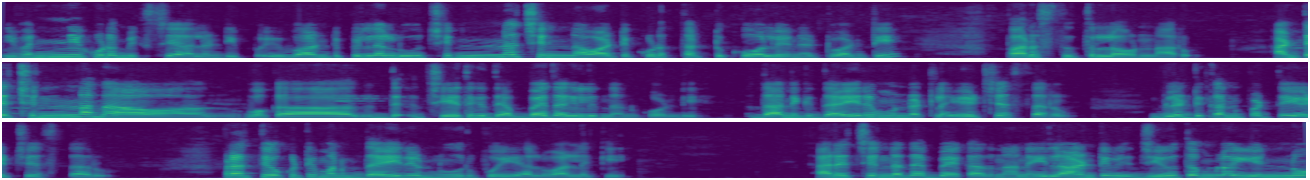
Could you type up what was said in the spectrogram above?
ఇవన్నీ కూడా మిక్స్ చేయాలండి. ఇప్పు- ఇలాంటి పిల్లలు చిన్న చిన్న వాటికి కూడా తట్టుకోలేనటువంటి పరిస్థితుల్లో ఉన్నారు. అంటే చిన్న ఒక దె- చేతికి దెబ్బ తగిలింది అనుకోండి దానికి ధైర్యం ఉన్నట్లు ఏడ్ చేస్తారు బ్లడ్ కనపడితే ఏడ్ చేస్తారు ప్రతి ఒక్కటి మనకు ధైర్యం నూరిపోయాలి వాళ్ళకి. అరే చిన్న దెబ్బే కదా నాన్న ఇలాంటివి జీవితంలో ఎన్నో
